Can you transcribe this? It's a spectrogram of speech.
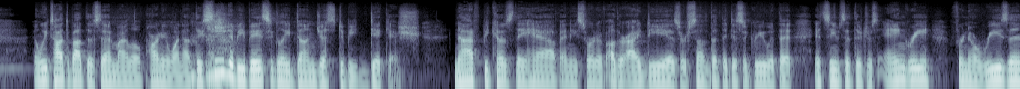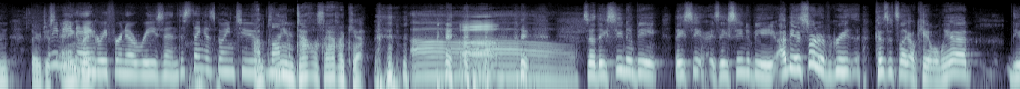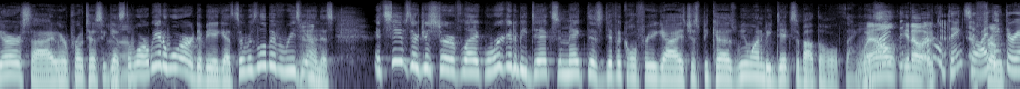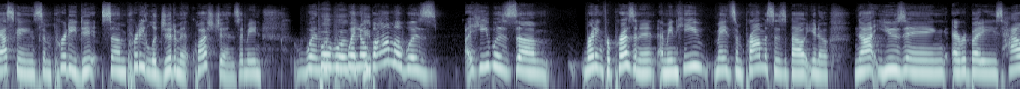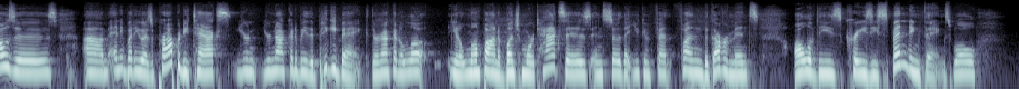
and we talked about this at my little party and whatnot. They seem to be basically done just to be dickish, not because they have any sort of other ideas or something that they disagree with it. It seems that they're just angry for no reason. They're What just do you mean angry. angry. for no reason? This thing is going to. I'm lump- playing devil's advocate. Oh. So they seem to be they see they seem to be. I mean, I sort of agree because it's like okay, when we had the other side, we were protesting against the war. We had a war to be against. There was a little bit of a reason behind this. It seems they're just sort of like we're going to be dicks and make this difficult for you guys just because we want to be dicks about the whole thing. Well, I you know, I don't think so. I think they're asking some pretty di- some pretty legitimate questions. I mean, when But what when the peop- Obama was he was um, running for president. I mean, he made some promises about you know not using everybody's houses. Um, anybody who has a property tax, you're you're not going to be the piggy bank. They're not going to lo- you know lump on a bunch more taxes, and so that you can fe- fund the government's all of these crazy spending things. Well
